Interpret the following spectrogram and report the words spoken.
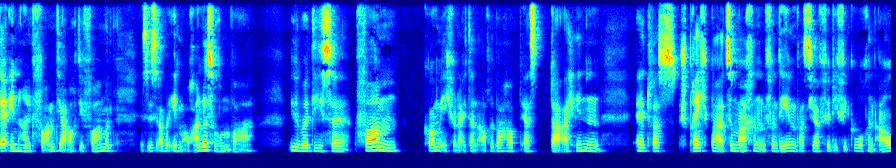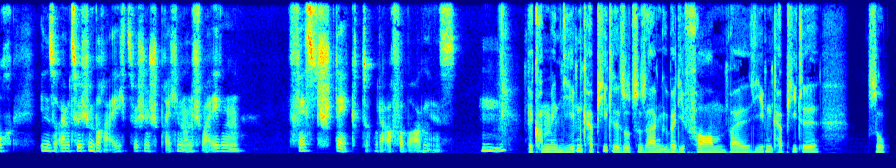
der Inhalt formt ja auch die Form und es ist aber eben auch andersrum wahr. Über diese Form komme ich vielleicht dann auch überhaupt erst dahin, etwas sprechbar zu machen von dem, was ja für die Figuren auch in so einem Zwischenbereich zwischen Sprechen und Schweigen feststeckt oder auch verborgen ist. Mhm. Wir kommen in jedem Kapitel sozusagen über die Form, weil jedem Kapitel so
